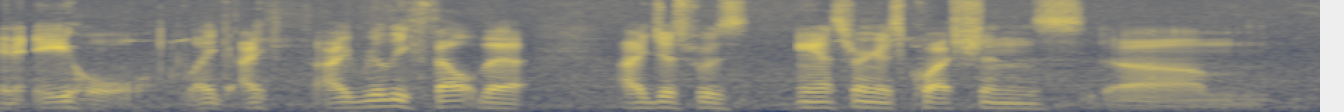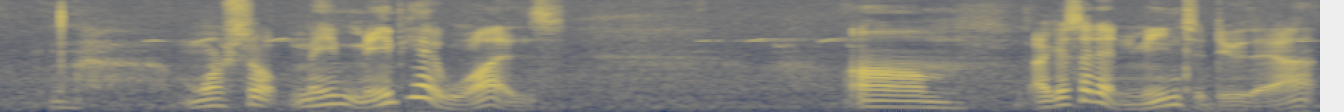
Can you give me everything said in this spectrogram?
an a-hole. Like I, I really felt that I just was answering his questions. Um, more so, maybe maybe I was. Um, I guess I didn't mean to do that,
